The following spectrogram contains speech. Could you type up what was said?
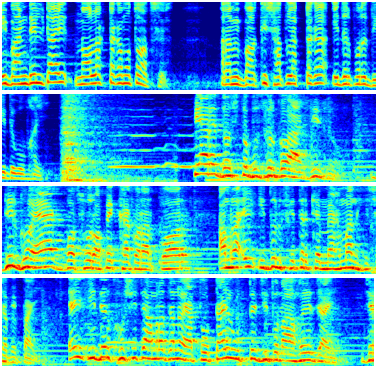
এই বান্ডিলটাই ন লাখ টাকা মতো আছে। আর আমি বাকি সাত লাখ টাকা ঈদের পরে দিয়ে দেবো ভাই। প্যারে দোস্ত বুজুর্গ আজিজু, দীর্ঘ এক বছর অপেক্ষা করার পর আমরা এই ঈদুল ফিতরকে মেহমান হিসাবে পাই। এই ঈদের খুশিতে আমরা যেন এতটাই উত্তেজিত না হয়ে যাই যে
